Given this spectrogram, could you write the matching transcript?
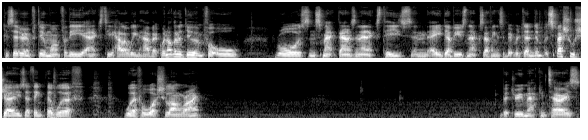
Considering for doing one for the NXT Halloween Havoc. We're not going to do them for all Raws and SmackDowns and NXTs and AEWs and that because I think it's a bit redundant. But special shows, I think they're worth worth a watch along, right? But Drew McIntyre is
